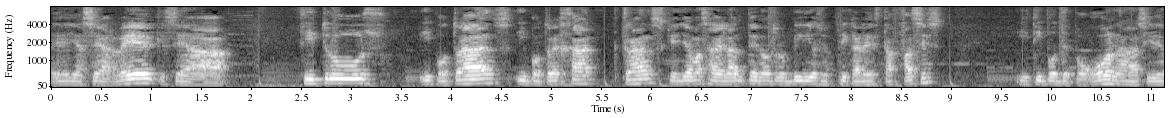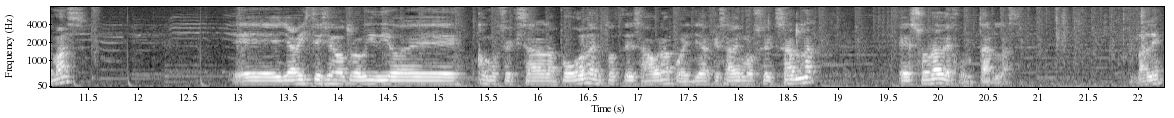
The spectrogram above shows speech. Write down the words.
eh, ya sea red, que sea citrus, hipotrans, hipotrans, que ya más adelante en otros vídeos explicaré estas fases y tipos de pogonas y demás. Eh, ya visteis en otro vídeo eh, cómo sexar a la pogona, entonces ahora pues ya que sabemos sexarla, es hora de juntarlas. ¿Vale?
